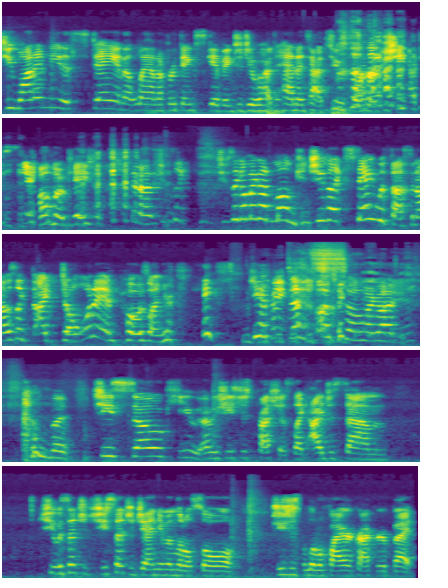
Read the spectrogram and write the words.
She wanted me to stay in Atlanta for Thanksgiving to do a henna tattoo for her. she had to stay on location, and I, she was like, she was like, oh my god, mom, can she like stay with us? And I was like, I don't want to impose on your Thanksgiving. I was That's like, so oh my god. but she's so cute. I mean, she's just precious. Like I just um, she was such a she's such a genuine little soul. She's just a little firecracker. But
